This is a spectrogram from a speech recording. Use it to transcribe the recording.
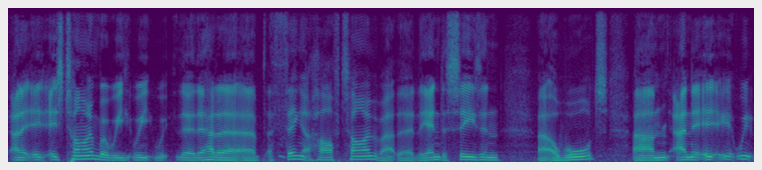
and it, it's time where we, we, we they, they, had a, a, thing at half time about the, the end of season uh, awards, um, and it, it, we,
